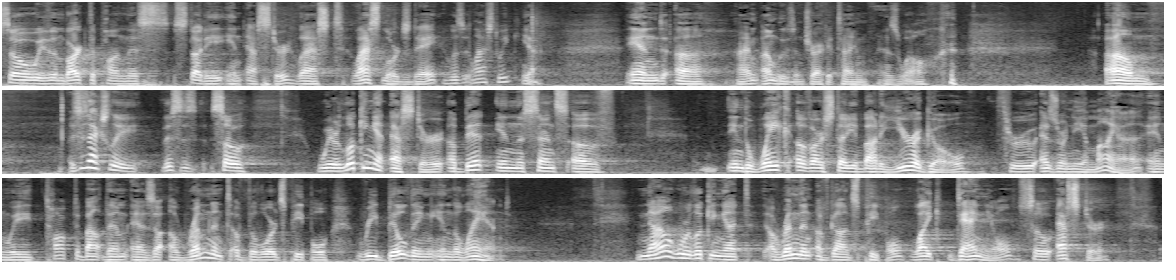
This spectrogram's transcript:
So we've embarked upon this study in Esther last last Lord's Day. Was it last week? Yeah. And uh, I'm, I'm losing track of time as well. um, this is actually this is so we're looking at Esther a bit in the sense of in the wake of our study about a year ago through Ezra and Nehemiah, and we talked about them as a, a remnant of the Lord's people rebuilding in the land. Now we're looking at a remnant of God's people, like Daniel, so Esther,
